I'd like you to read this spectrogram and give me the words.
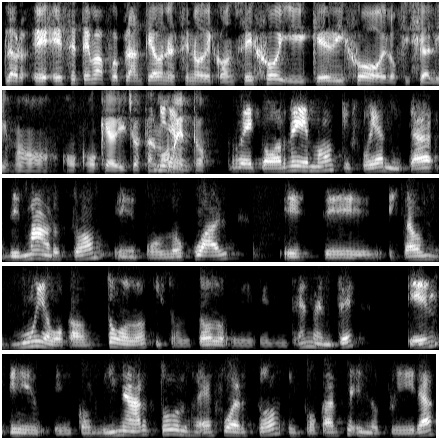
Claro, e, ese tema fue planteado en el seno del Consejo y ¿qué dijo el oficialismo o, qué ha dicho hasta el momento? Recordemos que fue a mitad de marzo, eh, por lo cual este, estaban muy abocados todos y sobre todo eh, el intendente en eh, coordinar todos los esfuerzos, enfocarse en lo que era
